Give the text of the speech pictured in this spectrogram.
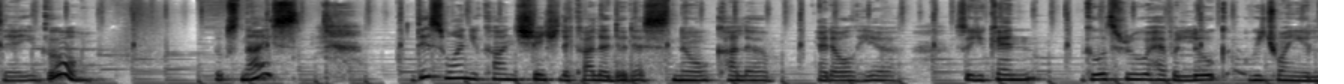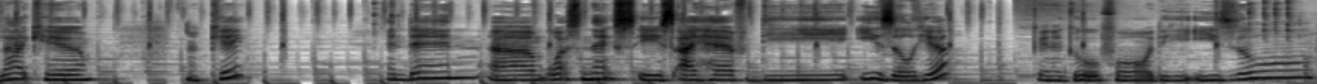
There you go. Looks nice. This one you can't change the color though. There's no color at all here. So you can go through have a look which one you like here okay and then um, what's next is I have the easel here gonna go for the easel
